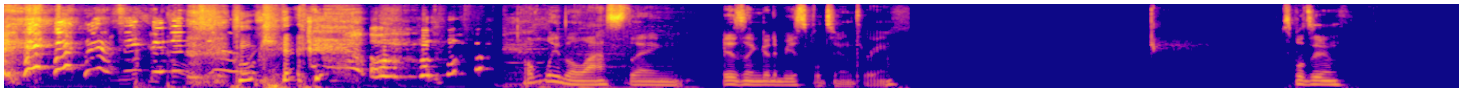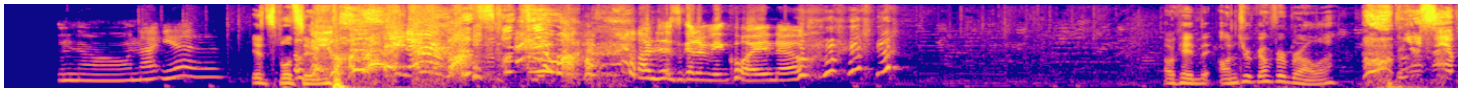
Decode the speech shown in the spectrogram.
Is he good at Toad? okay. Oh. Hopefully the last thing isn't gonna be Splatoon 3. Splatoon. No, not yet. It's Splatoon. Okay, okay, never mind. I'm just gonna be quiet now. okay, the underground umbrella. Museum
